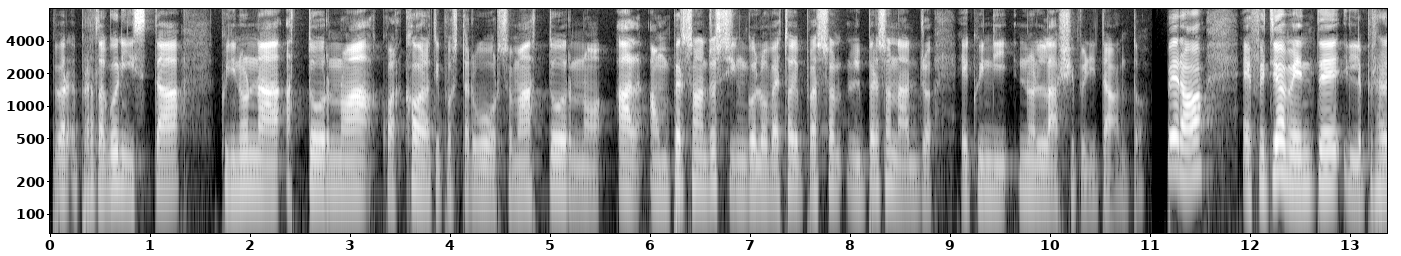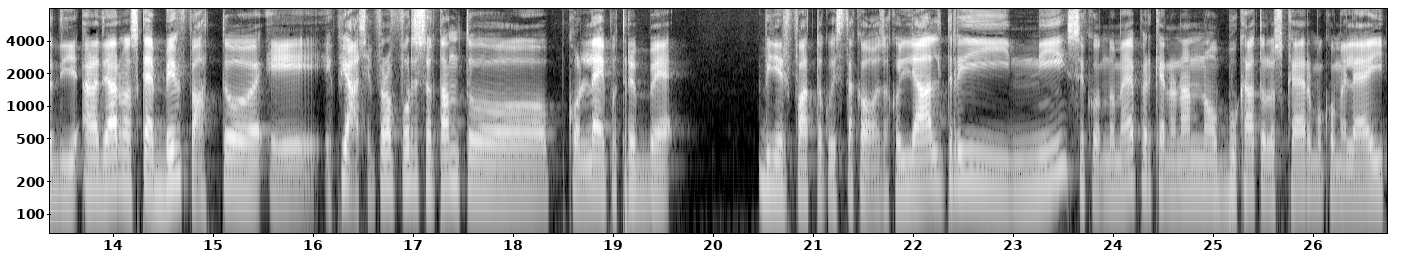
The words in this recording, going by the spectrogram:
pr- protagonista quindi non a, attorno a qualcosa tipo Star Wars, ma attorno a, a un personaggio singolo, vai il, perso- il personaggio e quindi non lasci più di tanto. Però effettivamente il personaggio di Ana de Armas è ben fatto e, e piace, però forse soltanto con lei potrebbe venire fatto questa cosa. Con gli altri ni, secondo me, perché non hanno bucato lo schermo come lei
